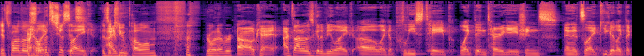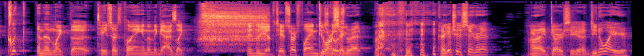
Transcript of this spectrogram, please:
It's one of those. I hope like- it's just like, it's a I've- cute poem or whatever. Oh, okay. I thought it was gonna be like uh like a police tape, like the interrogations, and it's like you hear like the click, and then like the tape starts playing, and then the guy's like, And the, yeah, the tape starts playing. "Do you want just a cigarette? Can I get you a cigarette?" All right, Darcy. Uh, do you know why you're here?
